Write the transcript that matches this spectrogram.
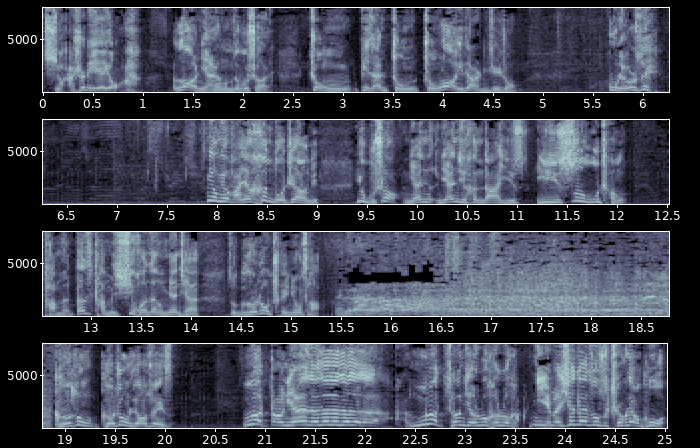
七八十的也有啊。老年人我们就不说了，中比咱中中老一点的这种，五六十岁，你有没有发现很多这样的？有不少年年纪很大，一一事无成。他们，但是他们喜欢在我面前就各种吹牛叉，各种各种撂嘴子。我当年，我曾经如何如何，你们现在就是吃不了苦，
